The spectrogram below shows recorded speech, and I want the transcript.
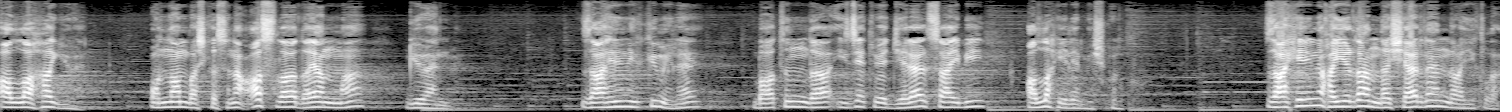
Allah'a güven. Ondan başkasına asla dayanma, güvenme zahirin hükmüyle batında izzet ve celal sahibi Allah ile meşgul. Zahirini hayırdan da şerden de ayıkla.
